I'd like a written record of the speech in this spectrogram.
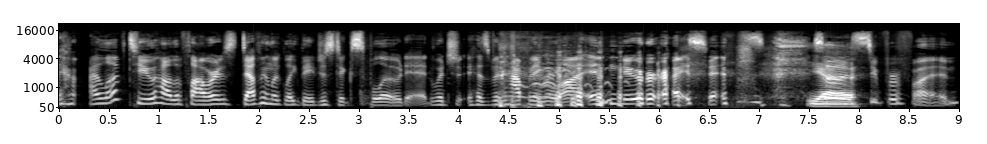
I love too how the flowers definitely look like they just exploded, which has been happening a lot in New Horizons. Yeah, so super fun.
